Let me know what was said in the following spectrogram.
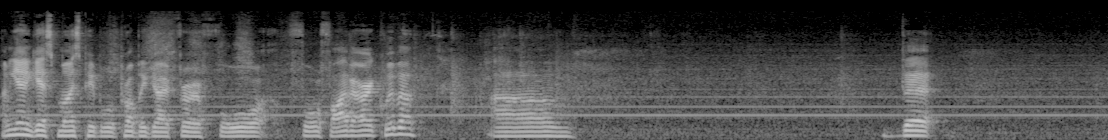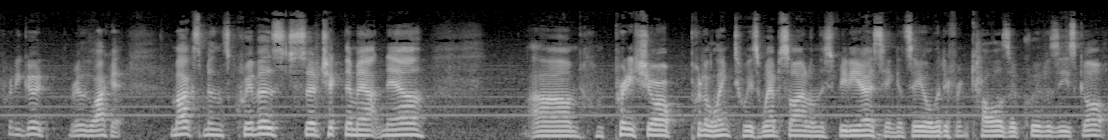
I'm going to guess most people will probably go for a four, four or five arrow quiver. Um, but pretty good. Really like it. Marksman's Quivers, so check them out now. Um, I'm pretty sure I'll put a link to his website on this video so you can see all the different colours of quivers he's got.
